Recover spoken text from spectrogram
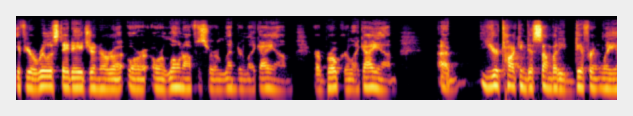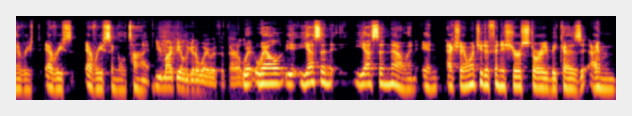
if you're a real estate agent or a, or or a loan officer or lender like I am, or a broker like I am, uh, you're talking to somebody differently every every every single time. You might be able to get away with it there a little W- Well, yes and yes and no. And and actually, I want you to finish your story because I'm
